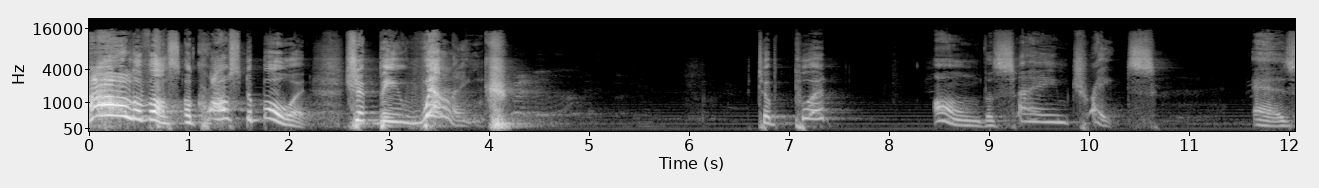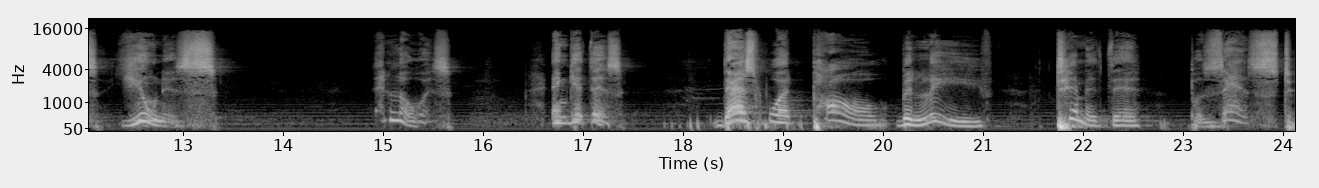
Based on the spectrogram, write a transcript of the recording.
All of us across the board should be willing to put on the same traits as Eunice and Lois. And get this that's what Paul believed Timothy possessed.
